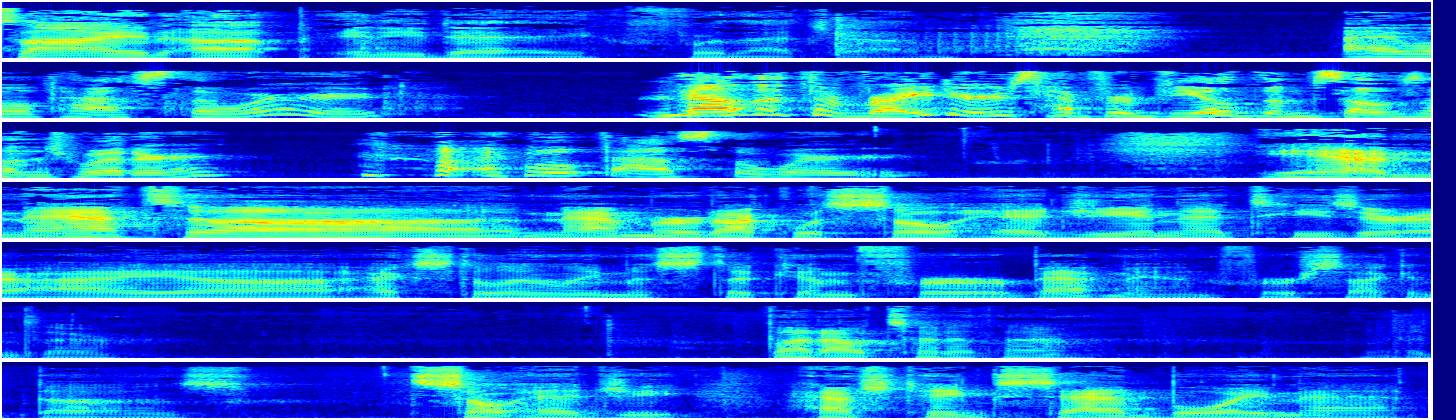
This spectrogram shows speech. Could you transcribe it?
sign up any day for that job. I will pass the word. Now that the writers have revealed themselves on Twitter, I will pass the word. Yeah, Matt uh, Matt Murdock was so edgy in that teaser. I uh, accidentally mistook him for Batman for a second there. But outside of that, it does. So edgy. Hashtag sad boy Matt.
